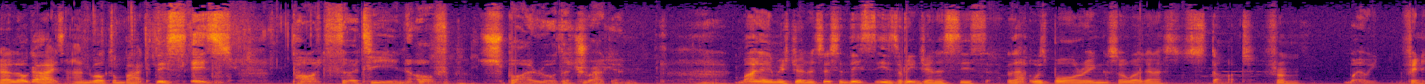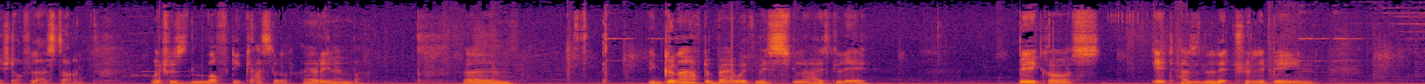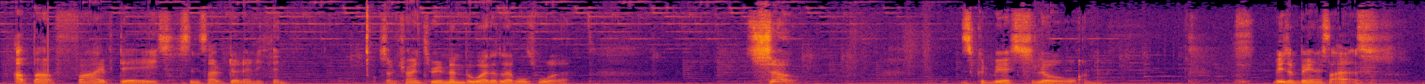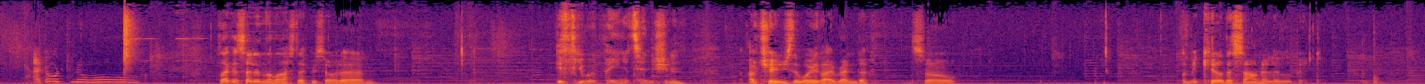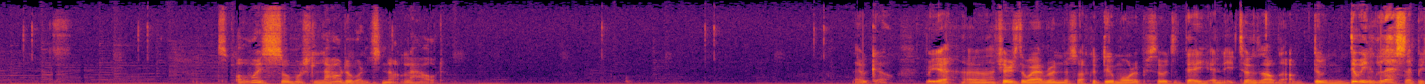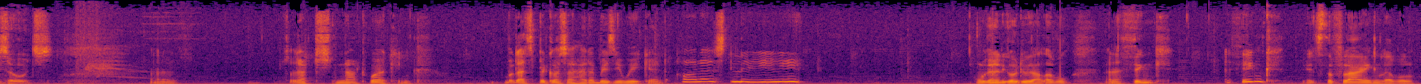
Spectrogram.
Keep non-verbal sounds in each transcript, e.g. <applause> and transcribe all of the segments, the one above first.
Hello guys and welcome back. This is part 13 of Spyro the Dragon. My name is Genesis. This is Regenesis. That was boring so we're gonna start from where we finished off last time. Which was Lofty Castle, I remember. Um, you're gonna have to bear with me slightly because it has literally been about five days since I've done anything. So I'm trying to remember where the levels were. So, this could be a slow one. Reason being, it's like, I don't know. Like I said in the last episode, um, if you were paying attention, I've changed the way that I render. So, let me kill the sound a little bit. Always so much louder when it's not loud. There we go. But yeah, uh, I changed the way I render so I could do more episodes a day, and it turns out that I'm doing doing less episodes. Uh, so that's not working. But that's because I had a busy weekend. Honestly. We're going to go do that level, and I think, I think it's the flying level.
